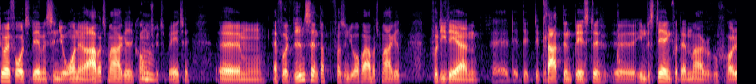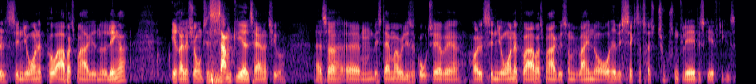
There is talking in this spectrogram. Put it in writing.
det var i forhold til det her med seniorerne og arbejdsmarkedet, kommer mm. måske tilbage til, øhm, at få et videnscenter for seniorer på arbejdsmarkedet, fordi det er, en, øh, det, det, det er klart den bedste øh, investering for Danmark at kunne holde seniorerne på arbejdsmarkedet noget længere, i relation til samtlige alternativer. Altså, øhm, hvis Danmark var lige så god til at være, holde seniorerne på arbejdsmarkedet, som vi var i Norge, havde vi 66.000 flere i beskæftigelse.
